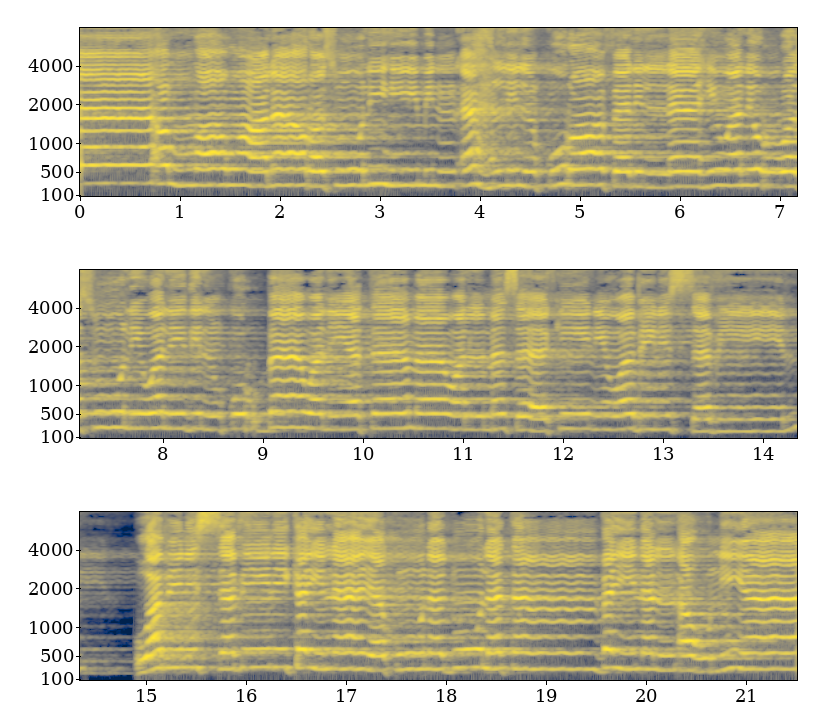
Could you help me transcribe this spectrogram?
الله على رسوله من أهل القرى فلله وللرسول ولذي القربى واليتامى والمساكين وابن السبيل وابن السبيل كي لا يكون دولة بين الأغنياء.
